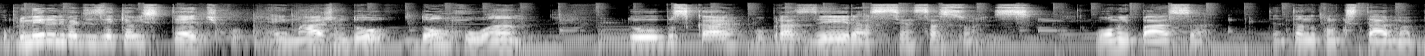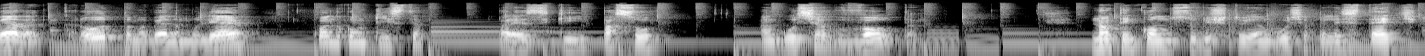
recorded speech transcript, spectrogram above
O primeiro ele vai dizer que é o estético, é a imagem do Dom Juan, do buscar o prazer, as sensações. O homem passa tentando conquistar uma bela garota, uma bela mulher, quando conquista, parece que passou a angústia volta. Não tem como substituir a angústia pela estética,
